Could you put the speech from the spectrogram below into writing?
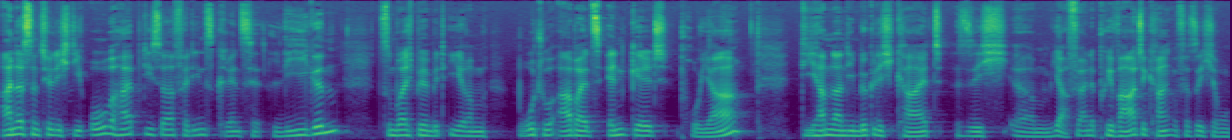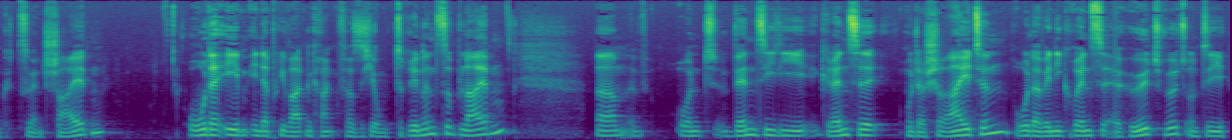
Anders natürlich, die oberhalb dieser Verdienstgrenze liegen, zum Beispiel mit ihrem Bruttoarbeitsentgelt pro Jahr. Die haben dann die Möglichkeit, sich ähm, ja, für eine private Krankenversicherung zu entscheiden oder eben in der privaten Krankenversicherung drinnen zu bleiben. Ähm, und wenn sie die Grenze unterschreiten oder wenn die Grenze erhöht wird und sie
